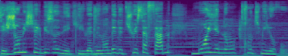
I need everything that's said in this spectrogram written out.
C'est Jean-Michel Bissonnet qui lui a demandé de tuer sa femme, moyennant 30 000 euros.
